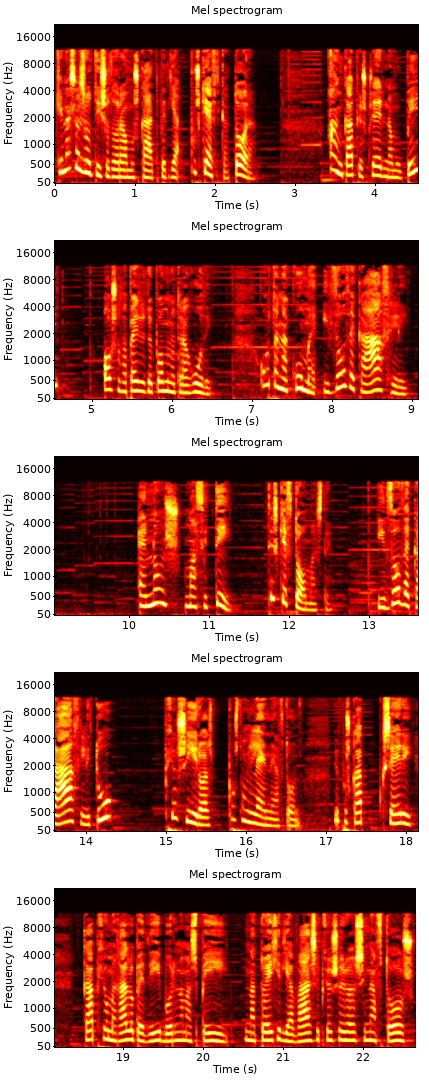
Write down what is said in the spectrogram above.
Και να σας ρωτήσω τώρα όμως κάτι παιδιά που σκέφτηκα τώρα. Αν κάποιος ξέρει να μου πει, όσο θα παίζει το επόμενο τραγούδι, όταν ακούμε οι 12 άθλοι ενός μαθητή, τι σκεφτόμαστε; Οι 12 άθλοι του, ποιος ήρωας, πώς τον λένε αυτόν; Μήπως ξέρει κάποιο μεγάλο παιδί, μπορεί να μας πει, να το έχει διαβάσει, ποιος ήρωας είναι αυτός,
